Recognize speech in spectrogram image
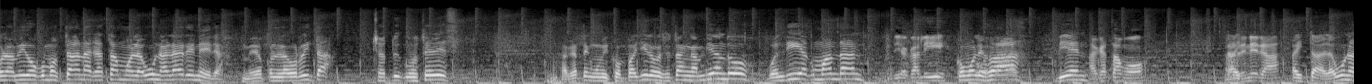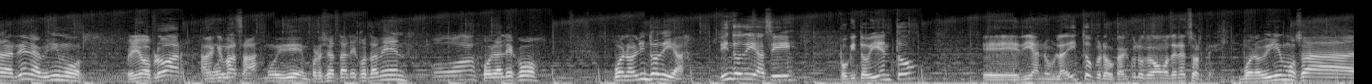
Bueno amigos, ¿cómo están? Acá estamos en Laguna La Arenera. Me voy a poner la gorrita, ya estoy con ustedes. Acá tengo mis compañeros que se están cambiando. Buen día, ¿cómo andan? Buen día Cali. ¿Cómo, les va? Bien. Acá estamos. La Ahí- arenera. Ahí está, Laguna La Arenera, vinimos. Venimos a probar, a ver Muy- qué pasa. Muy bien, por allá está Alejo también. Hola Alejo. Bueno, lindo día. Lindo día, sí. Poquito viento. Eh, día nubladito, pero calculo que vamos a tener suerte. Bueno, vinimos a,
